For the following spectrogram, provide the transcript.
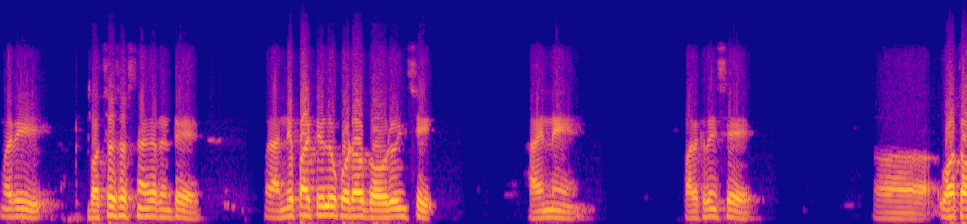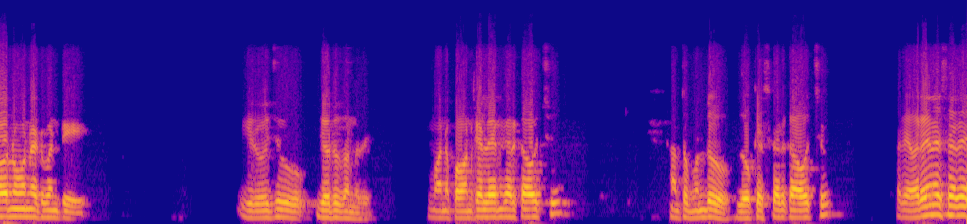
మరి బొత్స సత్యనారాయణ గారు అంటే మరి అన్ని పార్టీలు కూడా గౌరవించి ఆయన్ని పలకరించే వాతావరణం ఉన్నటువంటి ఈరోజు జరుగుతున్నది. మన పవన్ కళ్యాణ్ గారు కావచ్చు అంతకుముందు లోకేష్ గారు కావచ్చు మరి ఎవరైనా సరే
